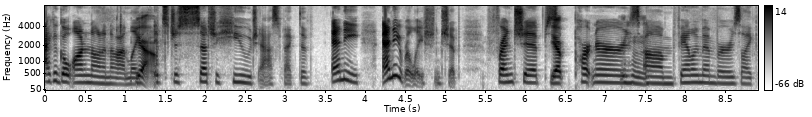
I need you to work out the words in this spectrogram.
I could go on and on and on. Like, Yeah. it's just such a huge aspect of any any relationship, friendships, Yep. Mm-hmm. partners, um, family members. Like,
